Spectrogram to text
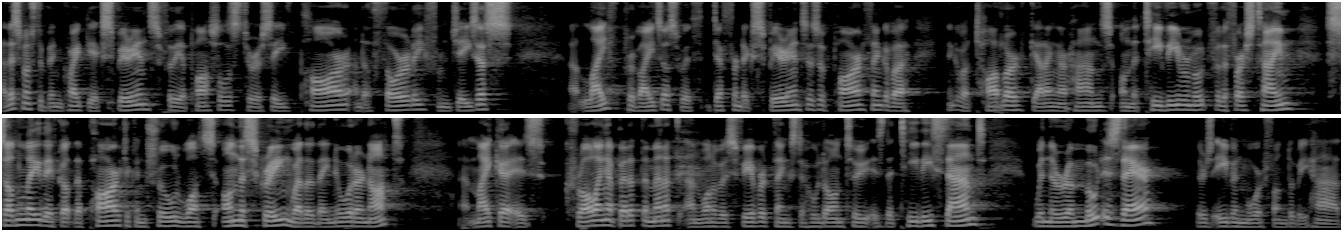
Uh, this must have been quite the experience for the apostles to receive power and authority from Jesus. Uh, life provides us with different experiences of power. Think of a think of a toddler getting their hands on the TV remote for the first time. Suddenly, they've got the power to control what's on the screen, whether they know it or not. Uh, Micah is crawling a bit at the minute, and one of his favourite things to hold on to is the TV stand. When the remote is there, there's even more fun to be had.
